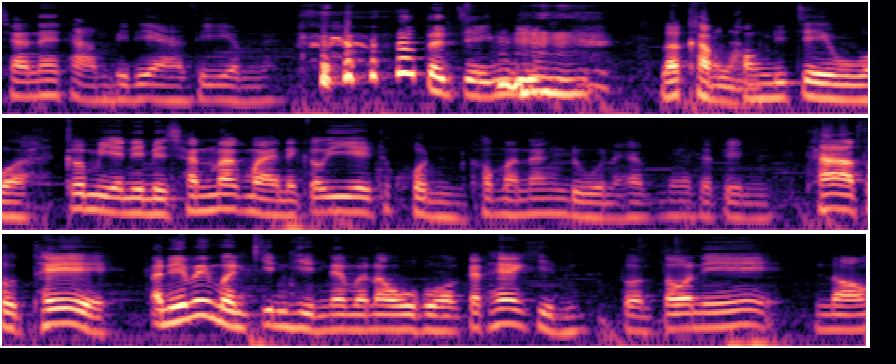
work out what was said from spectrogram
ชันให้ถาม BDRCM นะ แต่จริงดิ แล้วขับของดีเจวัว ก็มีแอนิเมชันมากมายในเก้าอี้ให้ทุกคนเข้ามานั่งดูนะครับเนี่ยจะเป็นท่าสุดเท่ อันนี้ไม่เหมือนกินหินนะเหมือนเอาหัวกระแทกหิน ส่วนโต๊ะนี้น้อง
